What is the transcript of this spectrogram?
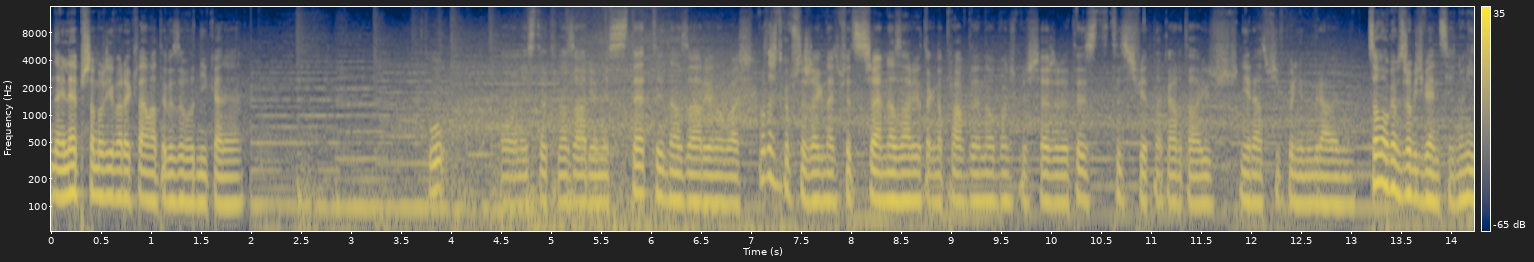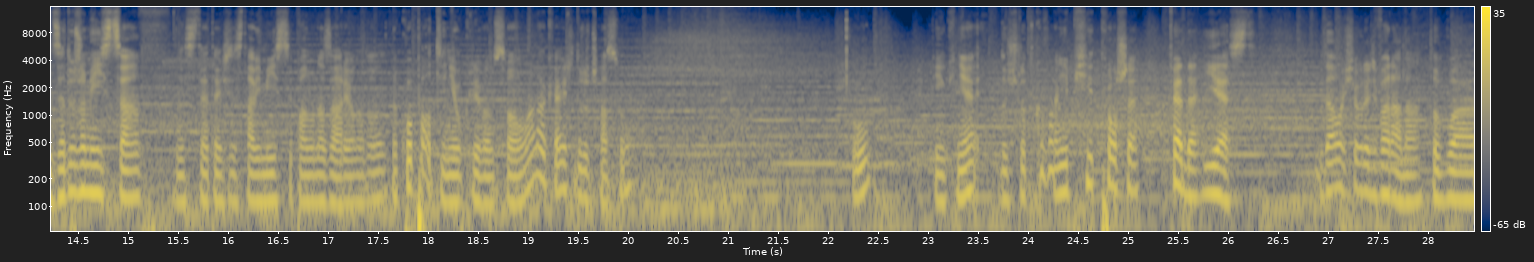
najlepsza możliwa reklama tego zawodnika, nie? U. O, niestety Nazario, niestety Nazario, no właśnie. Można się tylko przeżegnać przed strzałem Nazario tak naprawdę, no bądźmy szczerzy, to jest, to jest świetna karta, już nieraz przeciwko niemu grałem. Co mogłem zrobić więcej? No nic, za dużo miejsca. Niestety, jak się zostawi miejsce panu Nazario, no to no, kłopoty, nie ukrywam, są, ale okej, jeszcze dużo czasu. U, pięknie, dośrodkowanie, proszę, Fede, jest. Udało się ugrać Varana, to była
